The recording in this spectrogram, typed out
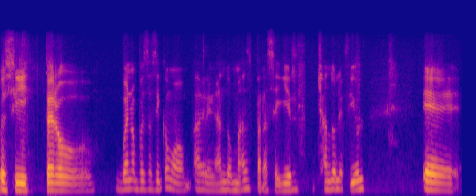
Pues sí, pero bueno, pues así como agregando más para seguir echándole fuel. Eh,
